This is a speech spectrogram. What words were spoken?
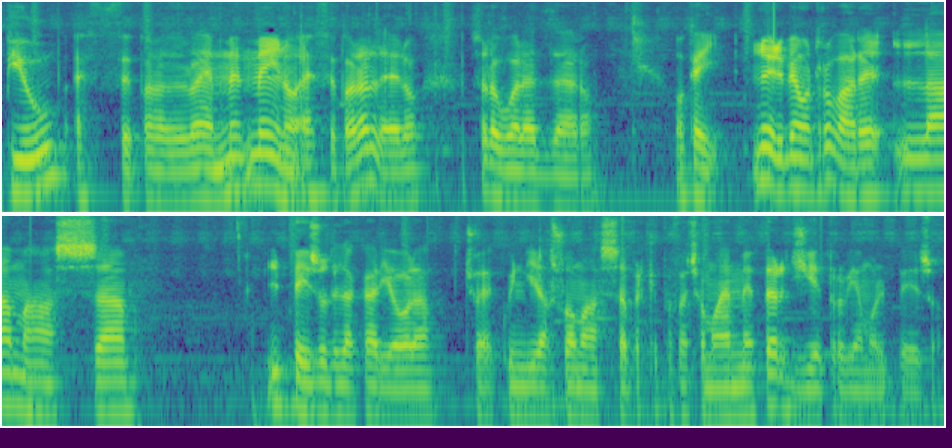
Più F parallelo M meno F parallelo sarà uguale a 0 ok noi dobbiamo trovare la massa il peso della carriola cioè quindi la sua massa perché poi facciamo M per G e troviamo il peso.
